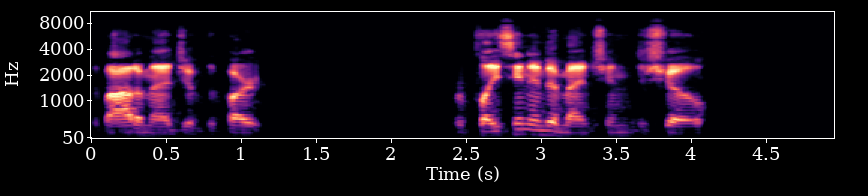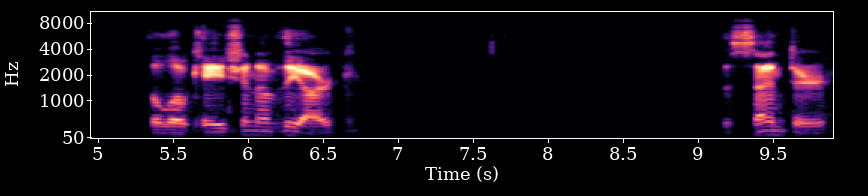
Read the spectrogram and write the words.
the bottom edge of the part. We're placing a dimension to show the location of the arc, the center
